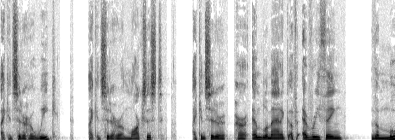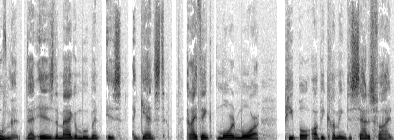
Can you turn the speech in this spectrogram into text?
I consider her weak. I consider her a Marxist. I consider her emblematic of everything the movement that is the MAGA movement is against. And I think more and more people are becoming dissatisfied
